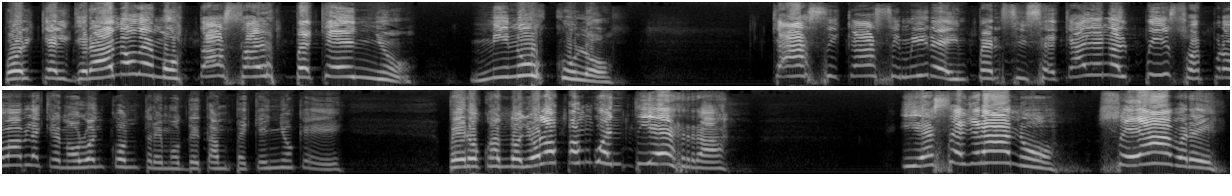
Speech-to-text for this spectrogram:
Porque el grano de mostaza es pequeño, minúsculo. Casi, casi, mire, si se cae en el piso es probable que no lo encontremos de tan pequeño que es. Pero cuando yo lo pongo en tierra y ese grano se abre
